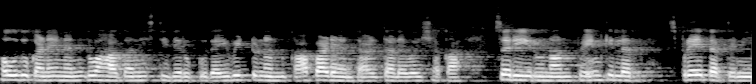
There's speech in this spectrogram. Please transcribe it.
ಹೌದು ಕಣೆ, ನನಗೂ ಹಾಗನ್ನಿಸ್ತಿದೆ ರುಕ್ಕು. ದಯವಿಟ್ಟು ನನ್ನ ಕಾಪಾಡೆ ಅಂತ ಅಳ್ತಾಳೆ ವೈಶಾಖ. ಸರಿ ಇರು, ನಾನು ಪೇನ್ ಕಿಲ್ಲರ್ ಸ್ಪ್ರೇ ತರ್ತೀನಿ.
